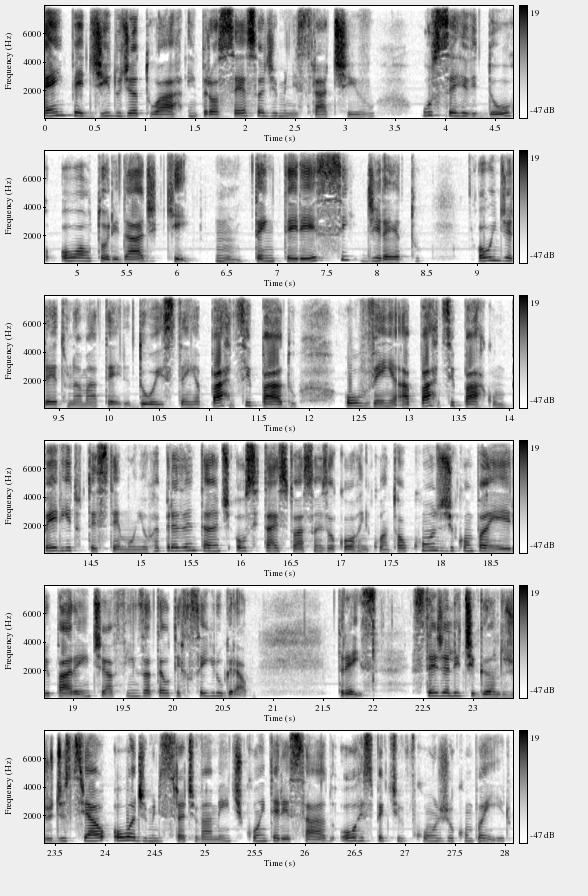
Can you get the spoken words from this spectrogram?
é impedido de atuar em processo administrativo o servidor ou autoridade que 1. Um, tem interesse direto ou indireto na matéria. 2. Tenha participado ou venha a participar como perito, testemunho ou representante, ou se tais situações ocorrem quanto ao cônjuge, companheiro e parente afins até o terceiro grau. 3. Esteja litigando judicial ou administrativamente com interessado ou respectivo cônjuge ou companheiro.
